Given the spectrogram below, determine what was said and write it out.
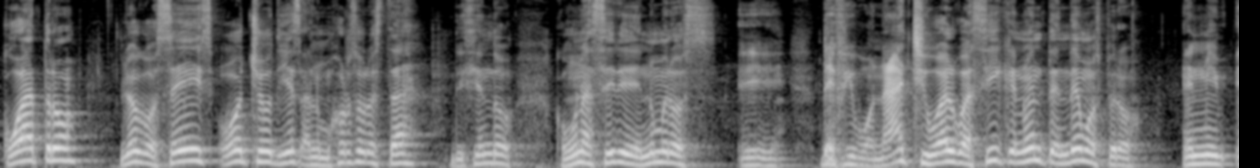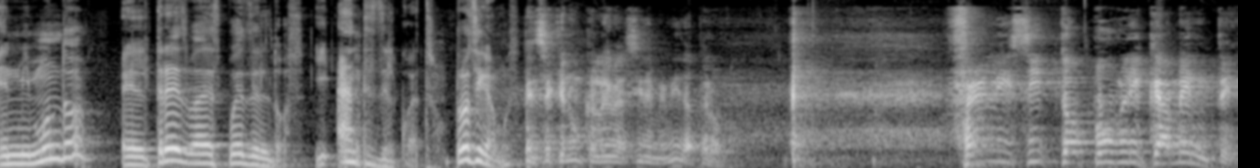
4, luego 6, 8, 10, a lo mejor solo está diciendo como una serie de números eh, de Fibonacci o algo así que no entendemos, pero en mi, en mi mundo el 3 va después del 2 y antes del 4. Prosigamos. Pensé que nunca lo iba a decir en mi vida, pero felicito públicamente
